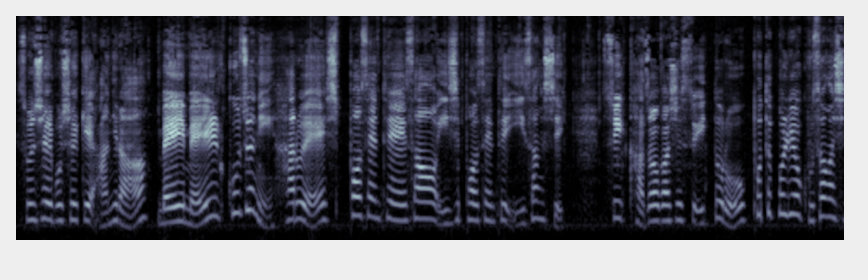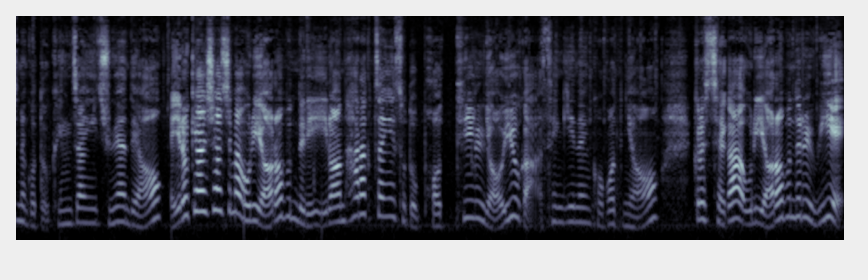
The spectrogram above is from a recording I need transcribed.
손실 보실 게 아니라 매일매일 꾸준히 하루에 10% 에서 20% 이상씩 수익 가져가실 수 있도록 포트폴리오 구성하시는 것도 굉장히 중요한데요. 이렇게 하셔야지만 우리 여러분들이 이런 하락장에서도 버틸 여유가 생기는 거거든요. 그래서 제가 우리 여러분들을 위해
